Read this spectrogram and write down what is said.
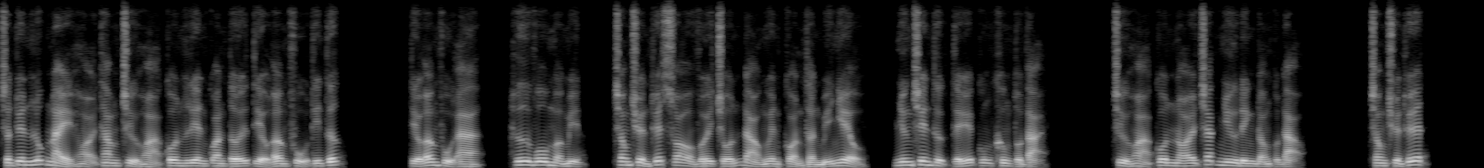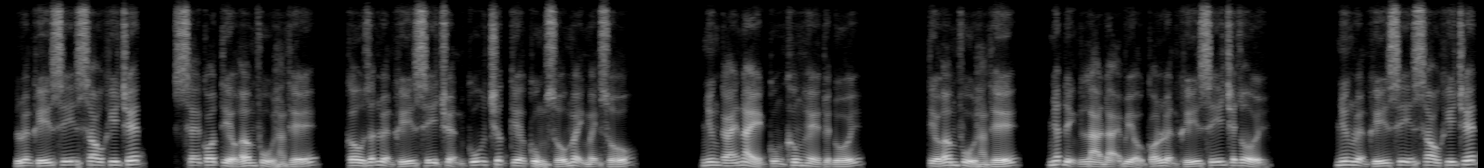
Trần tuyên lúc này hỏi thăm trừ hỏa côn liên quan tới tiểu âm phủ tin tức. Tiểu âm phủ a à, hư vô mờ mịt, trong truyền thuyết so với trốn đảo nguyên còn thần bí nhiều, nhưng trên thực tế cũng không tồn tại. Trừ hỏa côn nói chắc như đinh đóng cột đạo. Trong truyền thuyết, luyện khí sĩ sau khi chết sẽ có tiểu âm phủ hàng thế, câu dẫn luyện khí sĩ chuyện cũ trước kia cùng số mệnh mệnh số. Nhưng cái này cũng không hề tuyệt đối. Tiểu âm phủ hàng thế, nhất định là đại biểu có luyện khí sĩ chết rồi. Nhưng luyện khí sĩ sau khi chết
